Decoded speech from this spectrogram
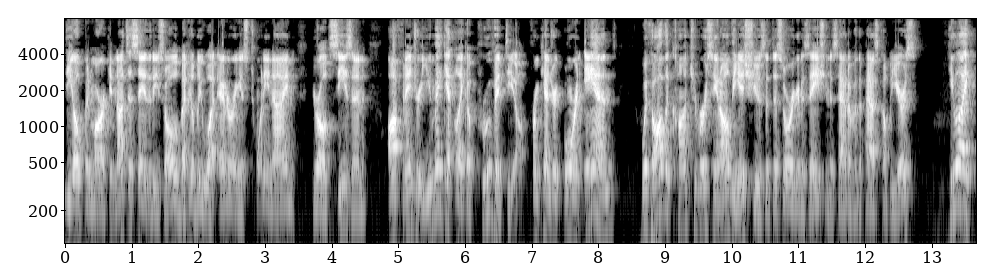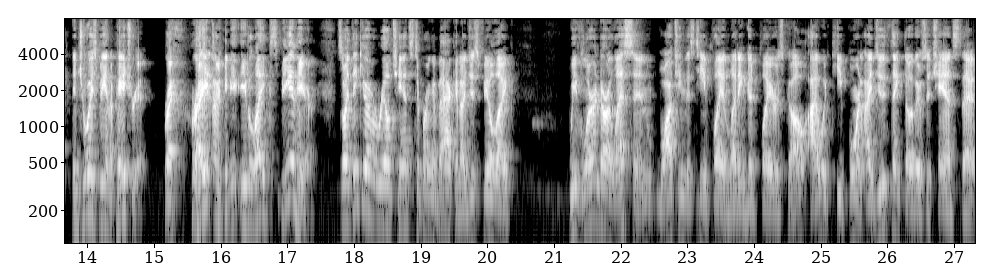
the open market. Not to say that he's old, but he'll be what entering his 29 year old season off an injury. You may get like a prove it deal from Kendrick Bourne and with all the controversy and all the issues that this organization has had over the past couple years, he like enjoys being a Patriot, right? Right? I mean, he, he likes being here. So I think you have a real chance to bring him back. And I just feel like we've learned our lesson watching this team play and letting good players go. I would keep Bourne. I do think though there's a chance that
